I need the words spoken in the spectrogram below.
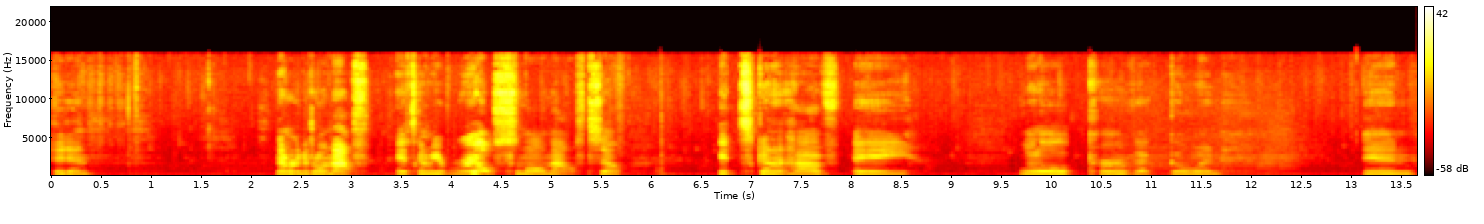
it in. Then we're going to draw a mouth. It's going to be a real small mouth, so it's going to have a little curve that going in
